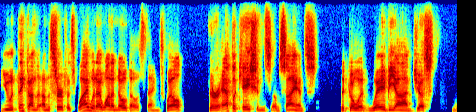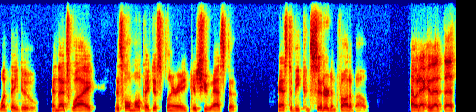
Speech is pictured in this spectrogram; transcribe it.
you would think on the, on the surface, why would I want to know those things? Well, there are applications of science that go way beyond just what they do. And that's why this whole multidisciplinary issue has to has to be considered and thought about. I would echo that that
